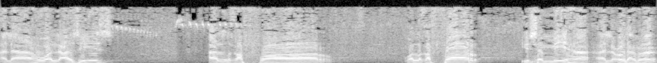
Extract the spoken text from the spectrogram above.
ألا هو العزيز الغفار. والغفار يسميها العلماء.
